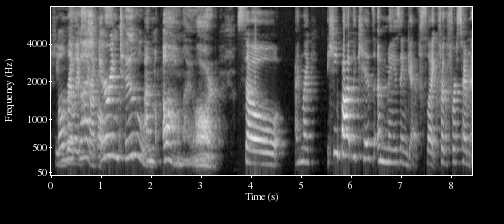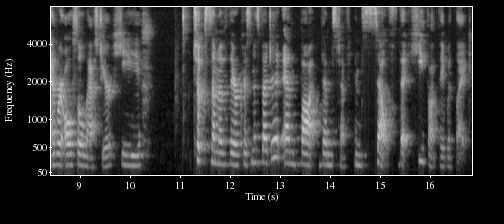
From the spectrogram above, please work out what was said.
He oh really gosh, struggles. Aaron too. I'm oh my lord. So I'm like, he bought the kids amazing gifts. Like for the first time ever, also last year, he took some of their Christmas budget and bought them stuff himself that he thought they would like.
